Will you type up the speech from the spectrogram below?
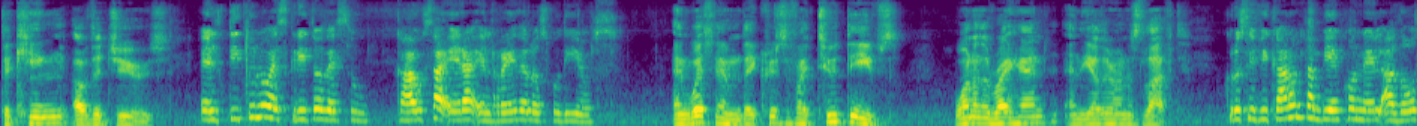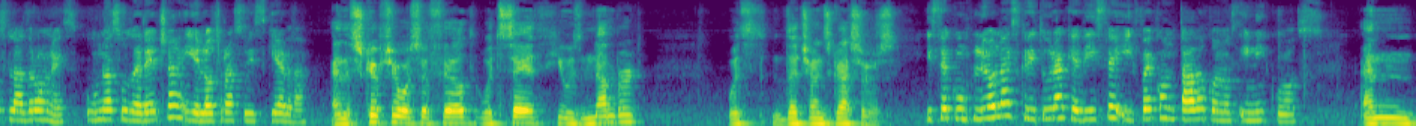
the King of the Jews. El título escrito de su causa era El Rey de los Judíos. And with him they crucified two thieves, one on the right hand and the other on his left. Crucificaron también con él a dos ladrones, uno a su derecha y el otro a su izquierda. And the scripture was fulfilled, which saith, He was numbered with the transgressors. Y se cumplió la escritura que dice, y fue contado con los inicuos. And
